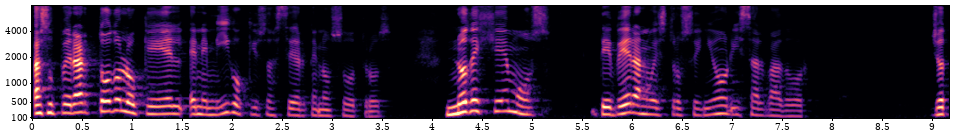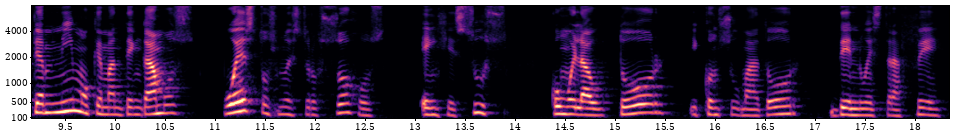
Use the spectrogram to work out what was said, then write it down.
a superar todo lo que el enemigo quiso hacer de nosotros. No dejemos de ver a nuestro Señor y Salvador. Yo te animo que mantengamos puestos nuestros ojos en Jesús como el autor y consumador de nuestra fe.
